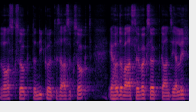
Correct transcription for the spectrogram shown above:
rausgesagt. Der Nico hat das auch so gesagt. Er hat aber auch selber gesagt, ganz ehrlich,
